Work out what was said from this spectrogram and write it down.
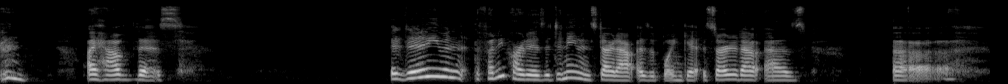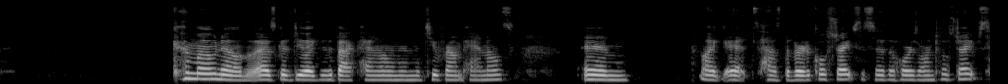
I have this. It didn't even, the funny part is, it didn't even start out as a blanket. It started out as a kimono that I was going to do like the back panel and then the two front panels and like it has the vertical stripes instead of the horizontal stripes.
